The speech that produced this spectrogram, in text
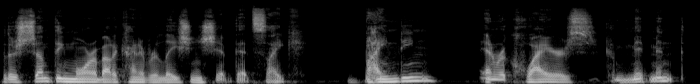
But there's something more about a kind of relationship that's like binding and requires commitment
